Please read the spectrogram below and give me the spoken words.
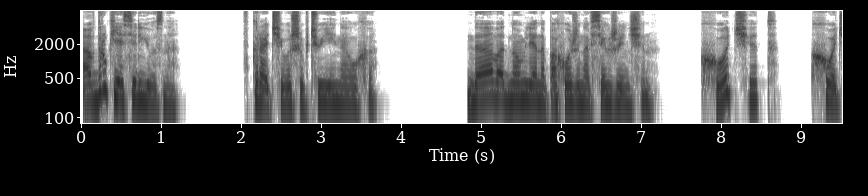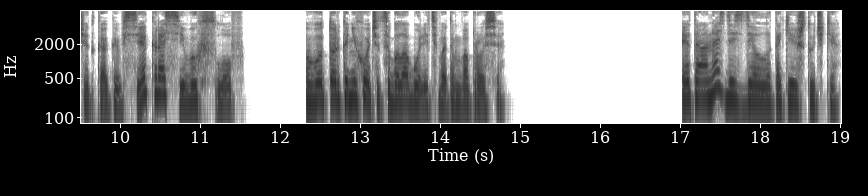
А вдруг я серьезно? Вкрадчиво шепчу ей на ухо. Да, в одном Лена похожа на всех женщин. Хочет, хочет, как и все, красивых слов. Вот только не хочется балаболить в этом вопросе. Это она здесь сделала такие штучки?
